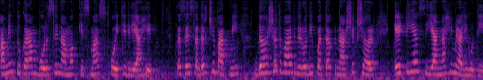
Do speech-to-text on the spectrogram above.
अमीन तुकाराम बोरसे नामक इस्मास कोयती दिले आहेत. तसेच सदरची बातमी दहशतवाद विरोधी पथक नाशिक शहर एटीएस यांनाही मिळाली होती.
